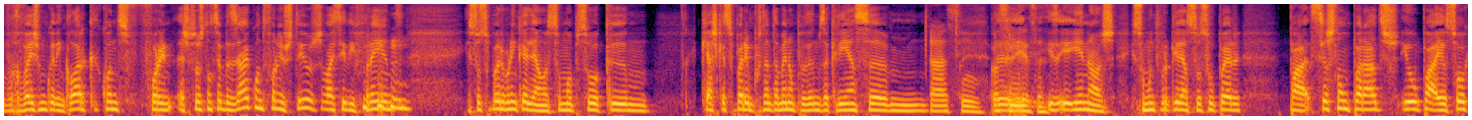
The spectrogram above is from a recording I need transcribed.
revejo um bocadinho. Claro que quando forem. As pessoas estão sempre a dizer, ah, quando forem os teus vai ser diferente. eu sou super brincalhão, eu sou uma pessoa que. Que acho que é super importante também não perdermos a criança hum, Ah, sim, com Eh, certeza. E, e a nós, eu sou muito brincalhão, sou super. Pá, se eles estão parados, eu, pá, eu sou,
